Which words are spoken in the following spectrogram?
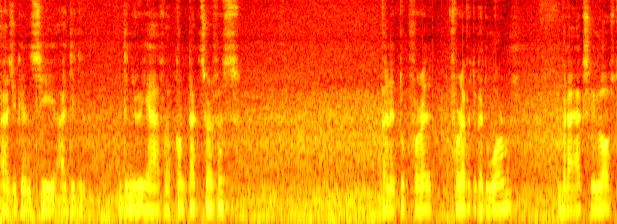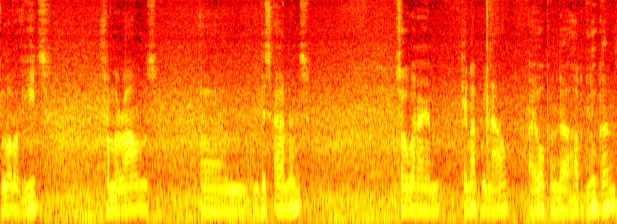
as you can see I didn't didn't really have a contact surface. And it took forever, forever to get warm. But I actually lost a lot of heat from around um, this element. So what I am, came up with now I opened a hot glue gun.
